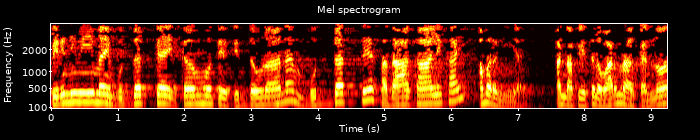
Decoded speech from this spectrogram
පිරිනිවීමයි බුද්ධත්වයයි එකම මොහොතේ සිද්ධ වුණා නම් බුද්ධත්වය සදාකාලිකයි අමරණීයයි. අන්න අපි එතන වර්ණනා කරනවා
